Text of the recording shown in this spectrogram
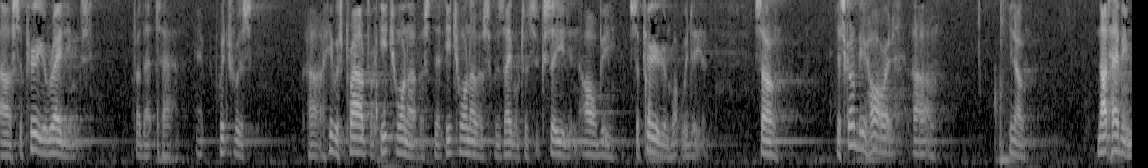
uh, superior ratings for that time, which was uh, he was proud for each one of us that each one of us was able to succeed and all be superior in what we did. So it's going to be hard, you know, not having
